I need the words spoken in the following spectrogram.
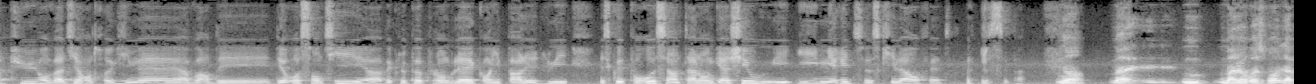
pu, on va dire, entre guillemets, avoir des, des ressentis avec le peuple anglais quand il parlait de lui? Est-ce que pour eux, c'est un talent gâché ou il, mérite ce, ce qu'il a, en fait? Je sais pas. Non, ma- malheureusement, la,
